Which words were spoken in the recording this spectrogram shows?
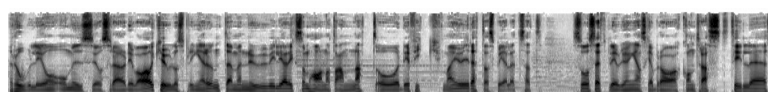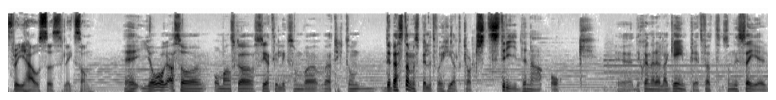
rolig och, och mysig och sådär och det var kul att springa runt där men nu vill jag liksom ha något annat och det fick man ju i detta spelet så att så sett blev det ju en ganska bra kontrast till eh, Three Houses liksom. Eh, Jag, alltså om man ska se till liksom vad, vad jag tyckte om... Det bästa med spelet var ju helt klart striderna och eh, det generella gameplayet. För att som ni säger,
